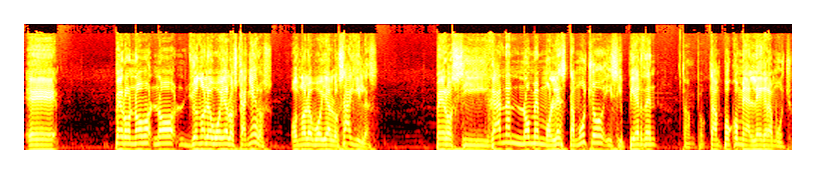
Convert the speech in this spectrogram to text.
Eh, pero no, no, yo no le voy a los cañeros o no le voy a los águilas. Pero si ganan no me molesta mucho y si pierden Tampoco. tampoco me alegra mucho.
